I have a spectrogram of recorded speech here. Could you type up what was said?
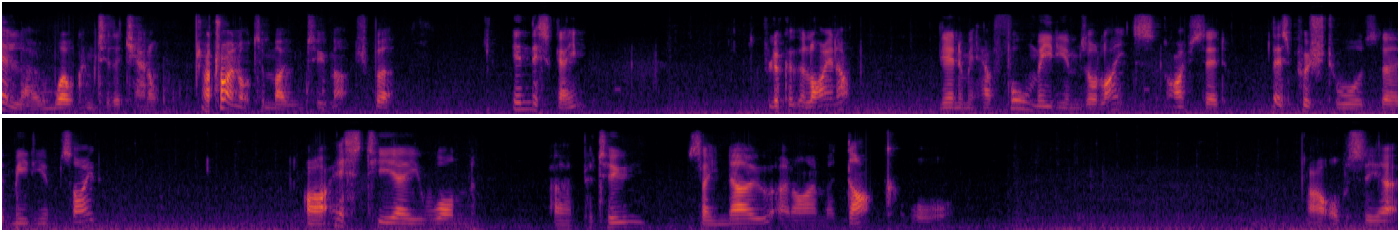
Hello and welcome to the channel. I try not to moan too much, but in this game, if you look at the lineup, the enemy have four mediums or lights. I've said let's push towards the medium side. Our STA-1 uh, platoon say no, and I'm a duck, or uh, obviously uh,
